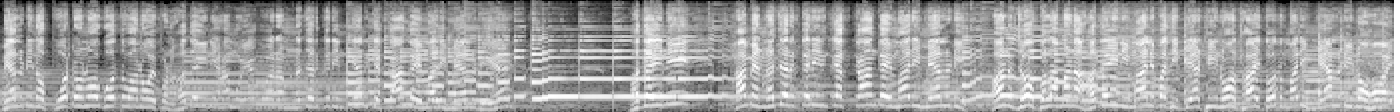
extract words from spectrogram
મેલડીનો પોટો નો ગોતવાનો હોય, પણ હૃદયની સામે એકવાર આમ નજર કરીને કે કે કાંગઈ મારી મેલડી, હે? હૃદયની સામે નજર કરીને કે કાંગઈ મારી મેલડી અને જો ભલામણા હૃદયની માલિપાથી બેઠી નો થાય તો મારી મેલડી નો હોય.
